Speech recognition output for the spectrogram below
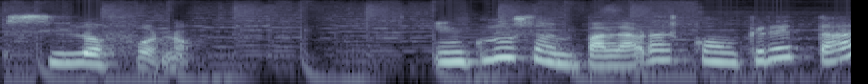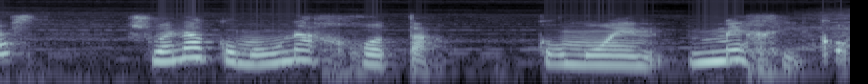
xilófono. Incluso en palabras concretas suena como una J, como en México.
